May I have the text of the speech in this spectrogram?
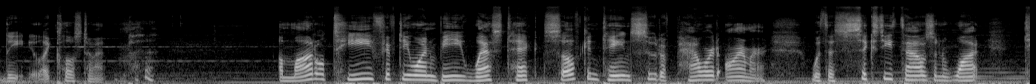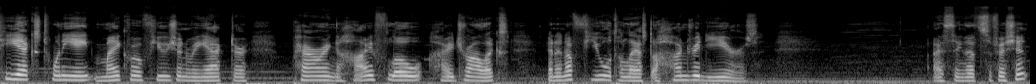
the, like close to it. a Model T-51B Westech self-contained suit of powered armor with a 60,000 watt TX-28 microfusion reactor powering high-flow hydraulics and enough fuel to last a 100 years. I think that's sufficient.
